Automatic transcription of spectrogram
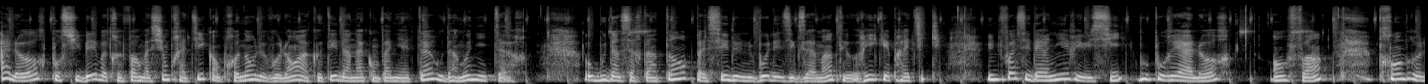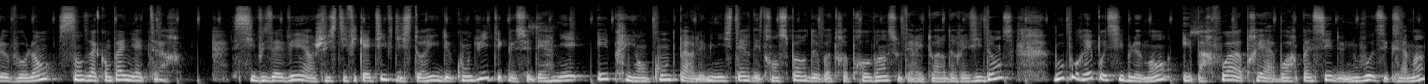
alors poursuivez votre formation pratique en prenant le volant à côté d'un accompagnateur ou d'un moniteur. Au bout d'un certain temps, passez de nouveau les examens théoriques et pratiques. Une fois ces derniers réussis, vous pourrez alors, enfin, prendre le volant sans accompagnateur. Si vous avez un justificatif d'historique de conduite et que ce dernier est pris en compte par le ministère des Transports de votre province ou territoire de résidence, vous pourrez possiblement, et parfois après avoir passé de nouveaux examens,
